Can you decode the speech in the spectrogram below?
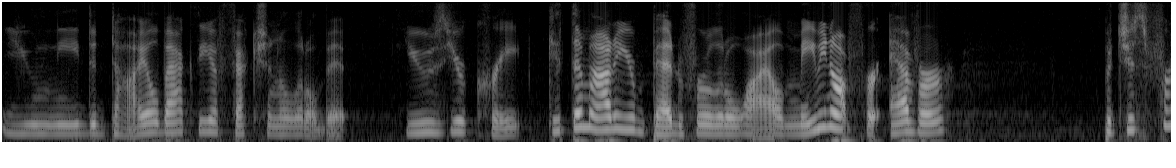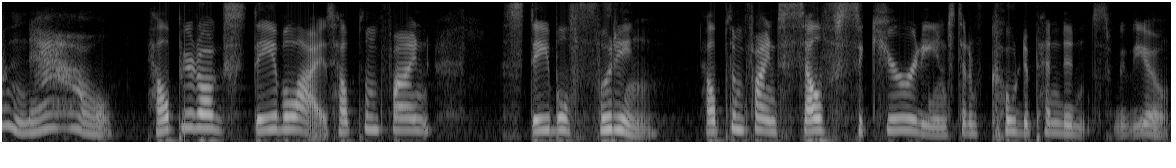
you need to dial back the affection a little bit. Use your crate. Get them out of your bed for a little while. Maybe not forever, but just for now. Help your dog stabilize. Help them find stable footing. Help them find self security instead of codependence with you.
